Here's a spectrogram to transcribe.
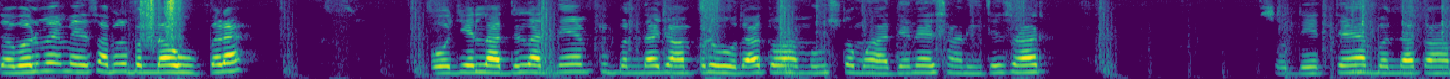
कवर में, मेरे साथ बंदा ऊपर है। और ये लाते लाते हैं फिर बंदा जहाँ पर हो रहा है तो हम उसको मार देना आसानी से सर। सो देखते हैं बंदा कहाँ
